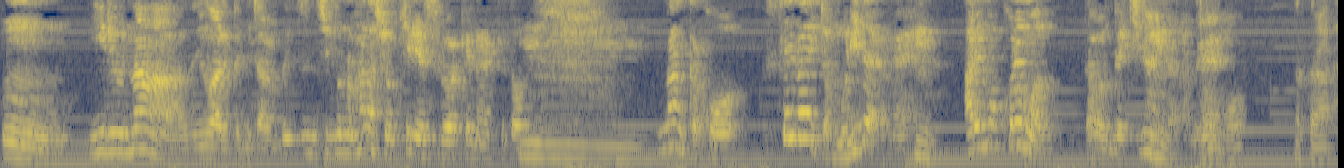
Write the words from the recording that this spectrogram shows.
うんいるなあ言われてみたら別に自分の話をきれいにするわけないけど、うん。なんかこう捨てないと無理だよね、うん。あれもこれも多分できないからね、だから、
